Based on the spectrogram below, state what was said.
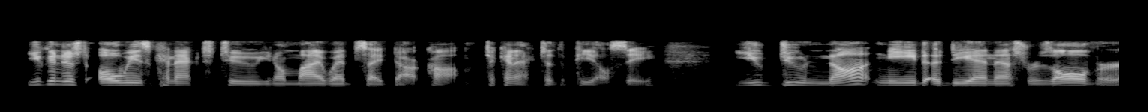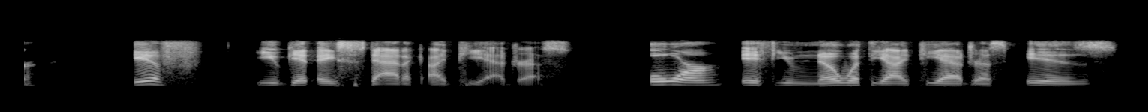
you can just always connect to, you know, mywebsite.com to connect to the PLC. You do not need a DNS resolver if you get a static IP address or if you know what the IP address is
